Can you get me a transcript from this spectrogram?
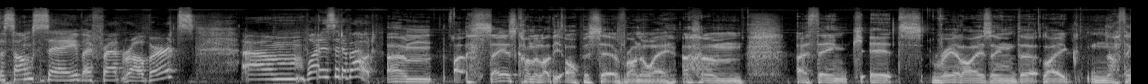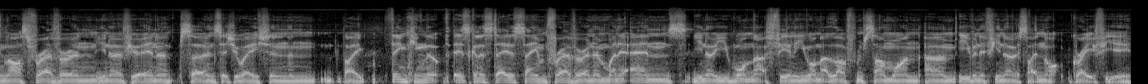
The song Say by Fred Roberts. Um, what is it about? Um, Say is kind of like the opposite of Runaway. Um, I think it's realizing that like nothing lasts forever, and you know if you're in a certain situation and like thinking that it's going to stay the same forever, and then when it ends, you know you want that feeling, you want that love from someone, um, even if you know it's like not great for you.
